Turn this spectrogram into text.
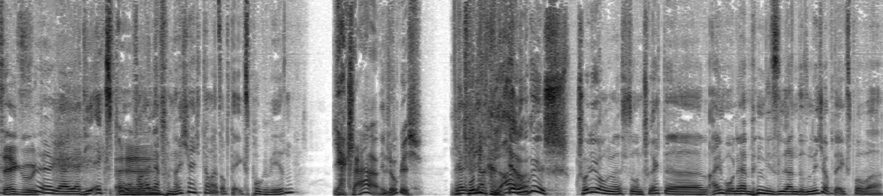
Sehr gut. Ja, ja, ja, die Expo. Äh. War einer von euch eigentlich damals auf der Expo gewesen? Ja klar, logisch. Natürlich ja, ja, klar, ja. logisch. Entschuldigung, dass ich so ein schlechter Einwohner bin dieses Landes und nicht auf der Expo war.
